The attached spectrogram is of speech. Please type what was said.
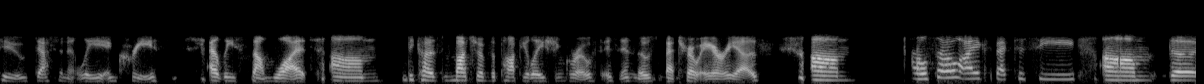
to definitely increase, at least somewhat, um, because much of the population growth is in those metro areas. Um, also, I expect to see um, the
